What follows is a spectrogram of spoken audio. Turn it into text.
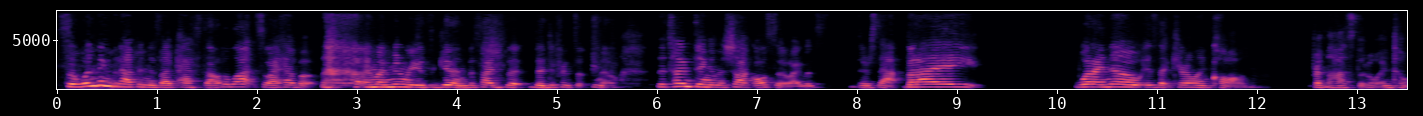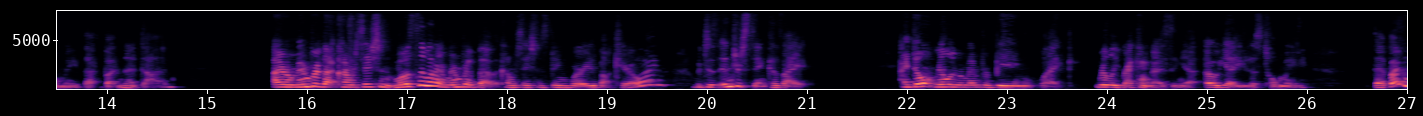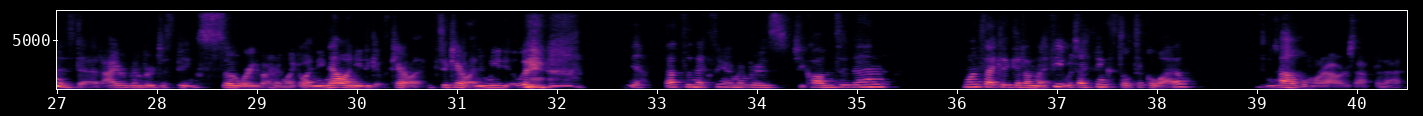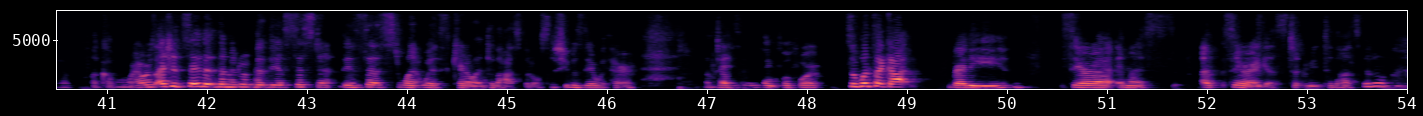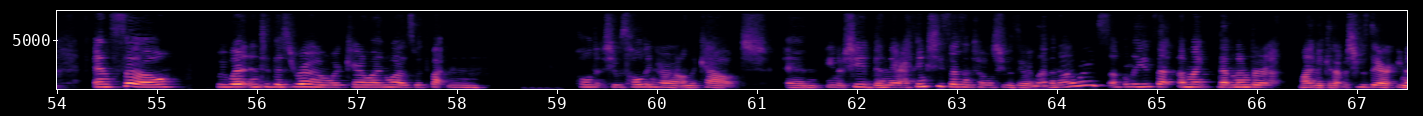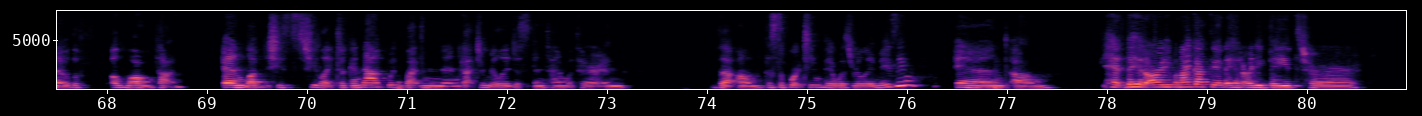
So one thing that happened is I passed out a lot. So I have a my memory is again besides the the difference of you know the time thing and the shock. Also, I was there's that. But I what I know is that Caroline called from the hospital and told me that Button had died. I remember that conversation. Mostly, what I remember about the conversation is being worried about Caroline, which is interesting because I, I don't really remember being like really recognizing it. Oh yeah, you just told me that Button is dead. I remember just being so worried about her and like, oh, I need now I need to get with Caroline to Caroline immediately. yeah, that's the next thing I remember is she called and so then once I could get on my feet, which I think still took a while, a couple more hours after that. Yeah. A couple more hours. I should say that the midwife, that the assistant, the assist went with Caroline to the hospital, so she was there with her. Okay. I was really thankful for. So once I got ready, Sarah and us, uh, Sarah, I guess, took me to the hospital, mm-hmm. and so we went into this room where Caroline was with Button. Holding, she was holding her on the couch, and you know she had been there. I think she says in total she was there 11 hours. I believe that I might that member might make it up, but she was there, you know, the, a long time and loved it. She she like took a nap with Button and got to really just spend time with her. And the um the support team there was really amazing. And um had, they had already when I got there they had already bathed her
